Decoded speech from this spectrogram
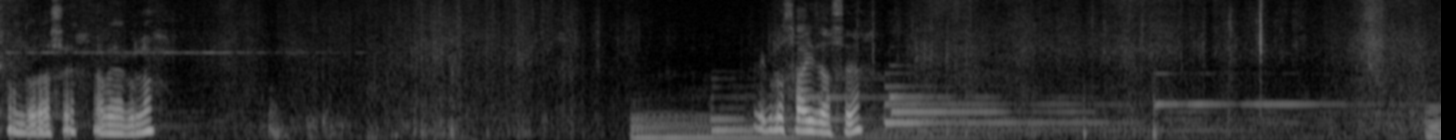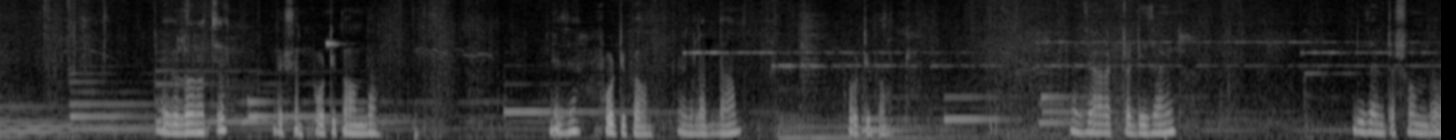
সুন্দর আছে আর এগুলো এগুলো সাইজ আছে। এগুলোর হচ্ছে, দেখছেন ফোরটি পাউন্ড দাম। এই যে ফোরটি পাউন্ড এগুলোর দাম ফোরটি পাউন্ড এই যে আর একটা ডিজাইন ডিজাইনটা সুন্দর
